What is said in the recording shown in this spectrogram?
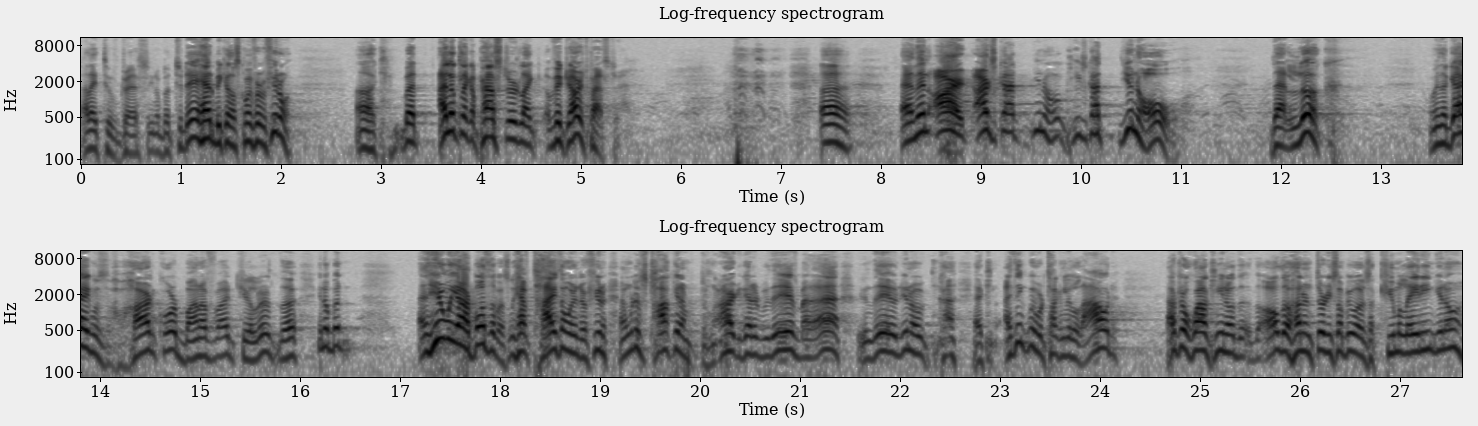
I like to dress, you know. But today I had because I was coming from a funeral. Uh, but I look like a pastor, like a Victory Arts pastor. uh, and then Art, Art's got, you know, he's got, you know, that look. I mean, the guy was hardcore, bona fide killer. The, you know, but, and here we are, both of us. We have ties on the funeral, and we're just talking. I'm, Art, you got to do this, but, ah, you know, I think we were talking a little loud. After a while, you know, the, the, all the 130 some people was accumulating, you know,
